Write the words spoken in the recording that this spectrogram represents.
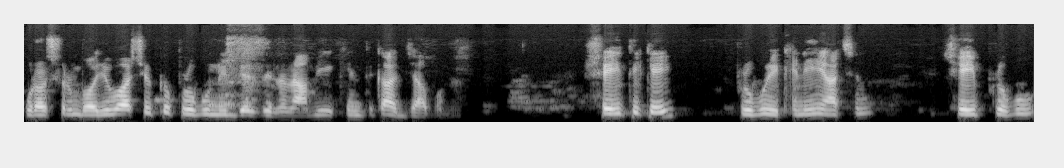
পরশুরাম ব্রজবাসীকে প্রভু নির্দেশ দিলেন, আমি এখান থেকে আর যাব না। সেই থেকেই প্রভু এখানেই আছেন। সেই প্রভু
